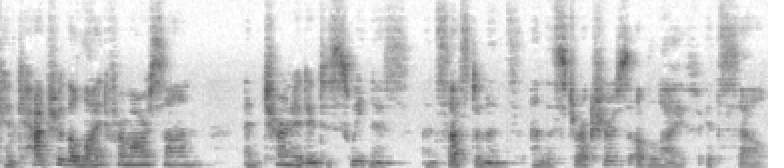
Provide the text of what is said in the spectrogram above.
can capture the light from our sun and turn it into sweetness and sustenance and the structures of life itself?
